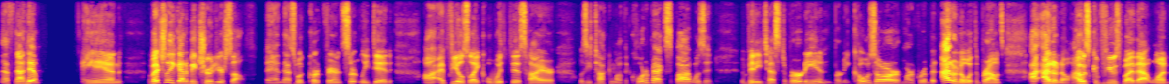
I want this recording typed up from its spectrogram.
that's not him. And eventually you got to be true to yourself. And that's what Kirk Ferentz certainly did. Uh, it feels like with this hire, was he talking about the quarterback spot? Was it Vinny Testaverde and Bernie Kosar or Mark Rypien. I don't know what the Browns. I, I, don't know. I was confused by that one.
